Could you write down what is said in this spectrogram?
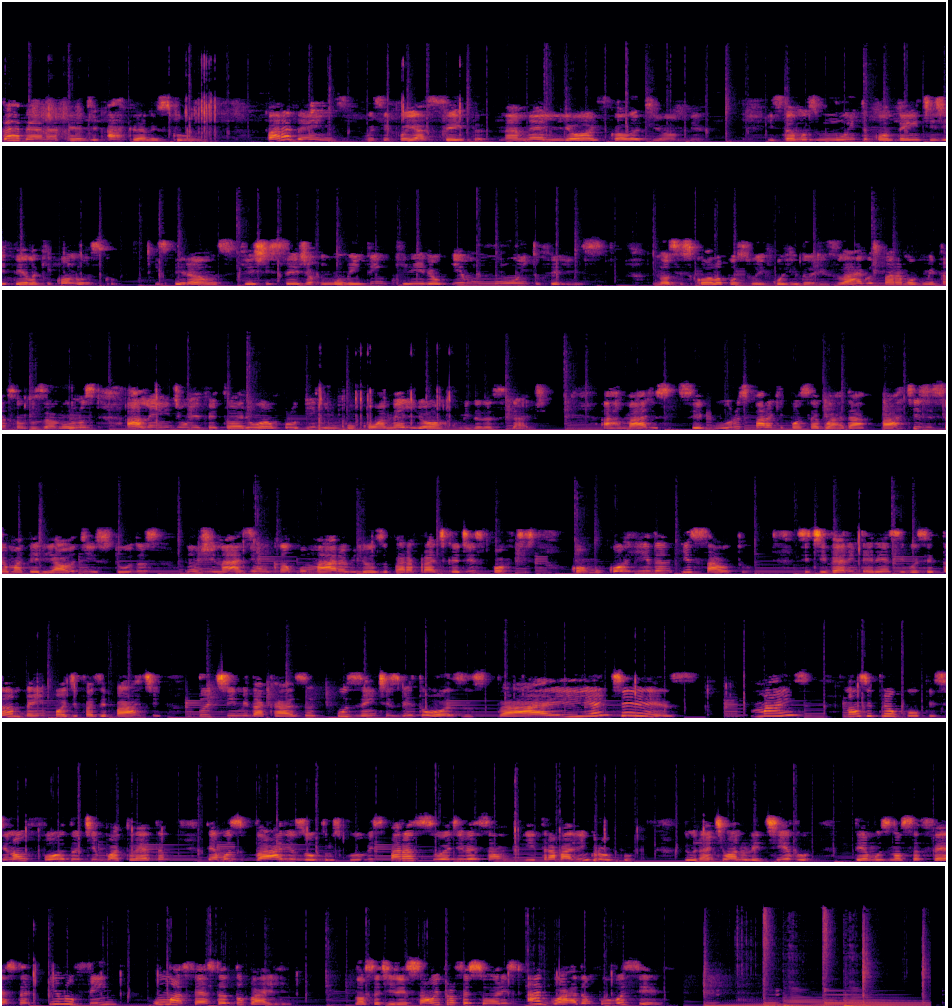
Verbena and Arcana School. Parabéns! Você foi aceita na melhor escola de Omnia. Estamos muito contentes de tê-la aqui conosco. Esperamos que este seja um momento incrível e muito feliz. Nossa escola possui corredores largos para a movimentação dos alunos, além de um refeitório amplo e limpo com a melhor comida da cidade armários seguros para que possa guardar partes de seu material de estudos, um ginásio e um campo maravilhoso para a prática de esportes, como corrida e salto. Se tiver interesse, você também pode fazer parte do time da casa Os Entes Virtuosos. Vai, Entes! Mas não se preocupe, se não for do tipo atleta, temos vários outros clubes para sua diversão e trabalho em grupo. Durante o ano letivo, temos nossa festa e no fim, uma festa do baile. Nossa direção e professores aguardam por você.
